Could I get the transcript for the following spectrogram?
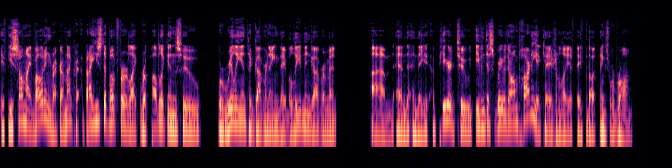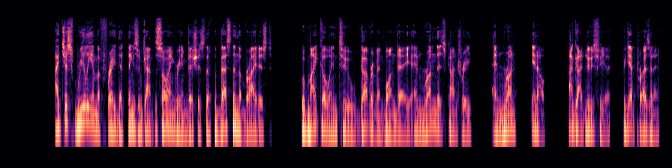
if you saw my voting record, I'm not, but I used to vote for like Republicans who were really into governing. They believed in government, um, and and they appeared to even disagree with their own party occasionally if they thought things were wrong. I just really am afraid that things have gotten so angry and vicious that the best and the brightest, who might go into government one day and run this country and run, you know, I've got news for you. Forget president.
